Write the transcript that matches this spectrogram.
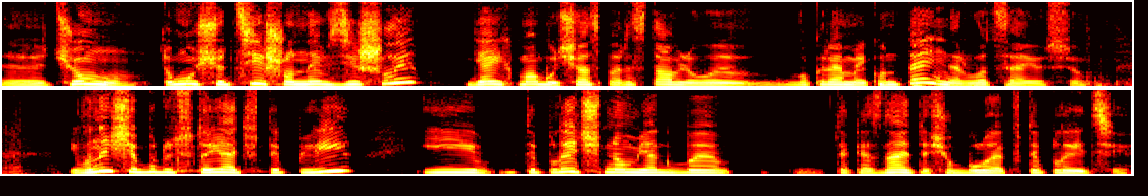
Е, Чому? Тому що ці, що не взійшли, я їх, мабуть, зараз переставлю в- окремий контейнер, в оцей ось. І вони ще будуть стояти в теплі і тепличному, якби таке, знаєте, щоб було як в теплиці.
